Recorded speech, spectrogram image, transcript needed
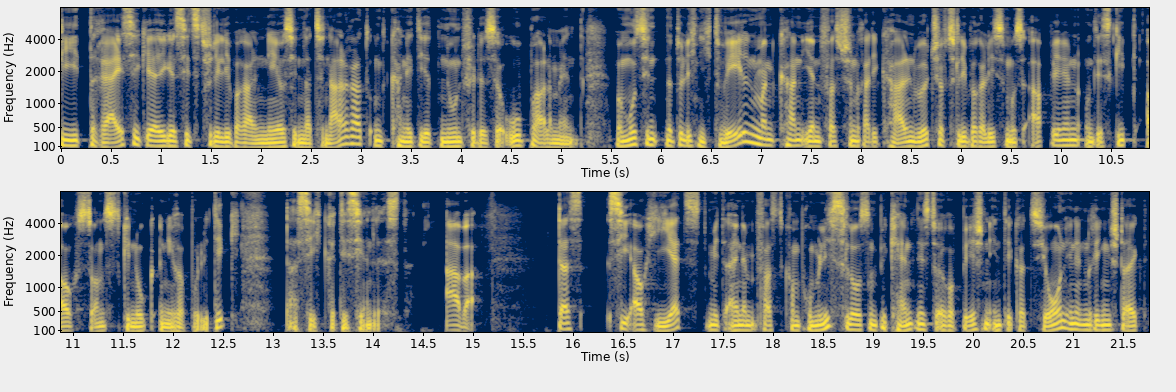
Die 30-Jährige sitzt für die liberalen Neos im Nationalrat und kandidiert nun für das EU-Parlament. Man muss sie natürlich nicht wählen, man kann ihren fast schon radikalen Wirtschaftsliberalismus ablehnen und es gibt auch sonst genug an ihrer Politik, das sich kritisieren lässt. Aber, dass sie auch jetzt mit einem fast kompromisslosen Bekenntnis zur europäischen Integration in den Ring steigt,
